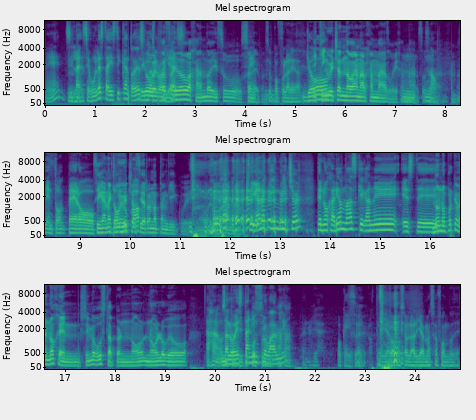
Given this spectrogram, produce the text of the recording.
¿Eh? Si la- según la estadística, entonces. Digo, las ha ido bajando ahí su... Sí, popularidad. Yo. Y King Richard no va a ganar jamás, güey, Mm, jamás. o sea, no. jamás. Pero. Si gana King Richard, Up- cierra No Tan Geek, güey. No, no va a ganar. Si gana King Richard, ¿te enojaría más que gane este. No, no porque me enojen. Sí me gusta, pero no, no lo veo... Ajá, o sea, lo ves tan posible. improbable. Ajá. Bueno, ya. Ok, ok. Sí. Otro día vamos a hablar ya más a fondo de,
